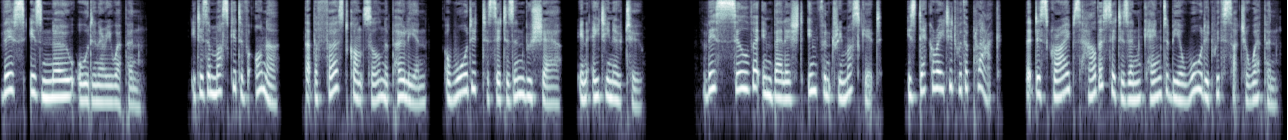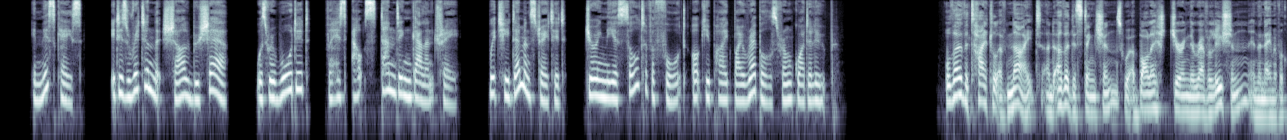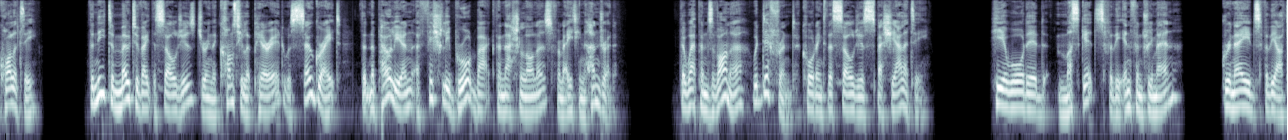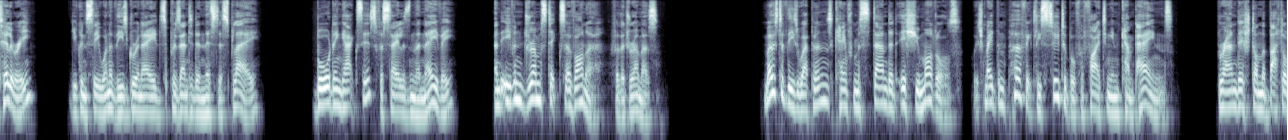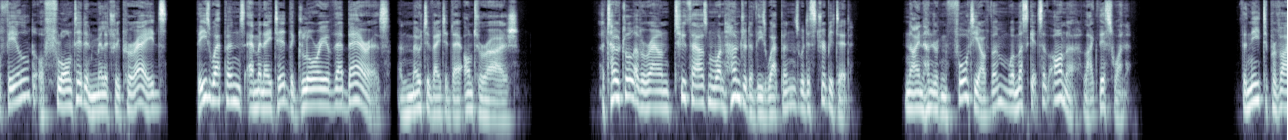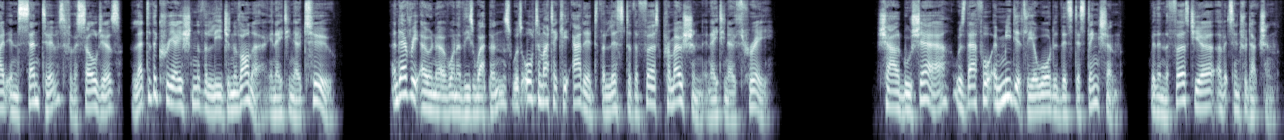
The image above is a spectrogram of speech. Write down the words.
This is no ordinary weapon. It is a musket of honour that the first consul, Napoleon, awarded to citizen Boucher in 1802. This silver embellished infantry musket is decorated with a plaque that describes how the citizen came to be awarded with such a weapon. In this case, it is written that Charles Boucher was rewarded for his outstanding gallantry, which he demonstrated during the assault of a fort occupied by rebels from Guadeloupe. Although the title of knight and other distinctions were abolished during the Revolution in the name of equality, the need to motivate the soldiers during the consulate period was so great that Napoleon officially brought back the national honours from 1800. The weapons of honour were different according to the soldiers' speciality. He awarded muskets for the infantrymen, grenades for the artillery. You can see one of these grenades presented in this display. Boarding axes for sailors in the Navy, and even drumsticks of honour for the drummers. Most of these weapons came from standard issue models, which made them perfectly suitable for fighting in campaigns. Brandished on the battlefield or flaunted in military parades, these weapons emanated the glory of their bearers and motivated their entourage. A total of around 2,100 of these weapons were distributed. 940 of them were muskets of honour, like this one. The need to provide incentives for the soldiers led to the creation of the Legion of Honour in 1802. And every owner of one of these weapons was automatically added to the list of the first promotion in 1803. Charles Boucher was therefore immediately awarded this distinction within the first year of its introduction.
